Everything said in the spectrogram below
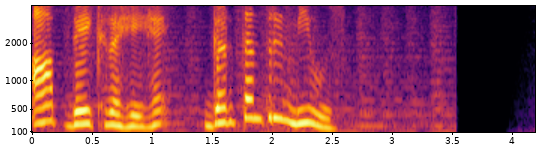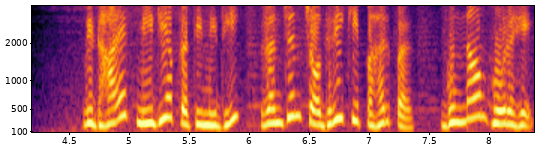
आप देख रहे हैं गणतंत्र न्यूज़। विधायक मीडिया प्रतिनिधि रंजन चौधरी की पहल पर गुमनाम हो रहे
